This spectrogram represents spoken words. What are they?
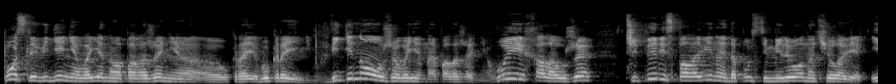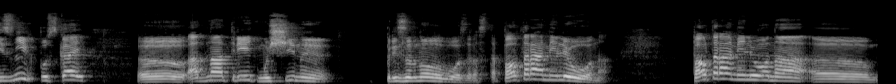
после введения военного положения э, в Украине. Введено уже военное положение. Выехало уже 4,5, допустим, миллиона человек. Из них пускай э, одна треть мужчины призывного возраста. Полтора миллиона. Полтора миллиона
